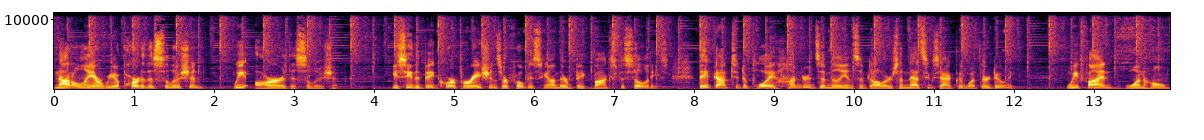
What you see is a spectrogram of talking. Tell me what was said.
not only are we a part of the solution, we are the solution. You see, the big corporations are focusing on their big box facilities. They've got to deploy hundreds of millions of dollars, and that's exactly what they're doing. We find one home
